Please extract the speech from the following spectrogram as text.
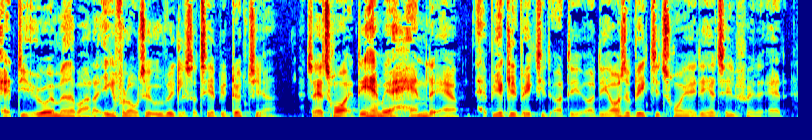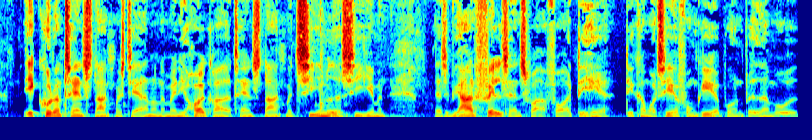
at de øvrige medarbejdere ikke får lov til at udvikle sig til at blive dygtigere. Så jeg tror, at det her med at handle er, er virkelig vigtigt, og det, og det er også vigtigt, tror jeg, i det her tilfælde, at ikke kun at tage en snak med stjernerne, men i høj grad at tage en snak med teamet og sige, jamen, altså vi har et fælles ansvar for, at det her det kommer til at fungere på en bedre måde.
